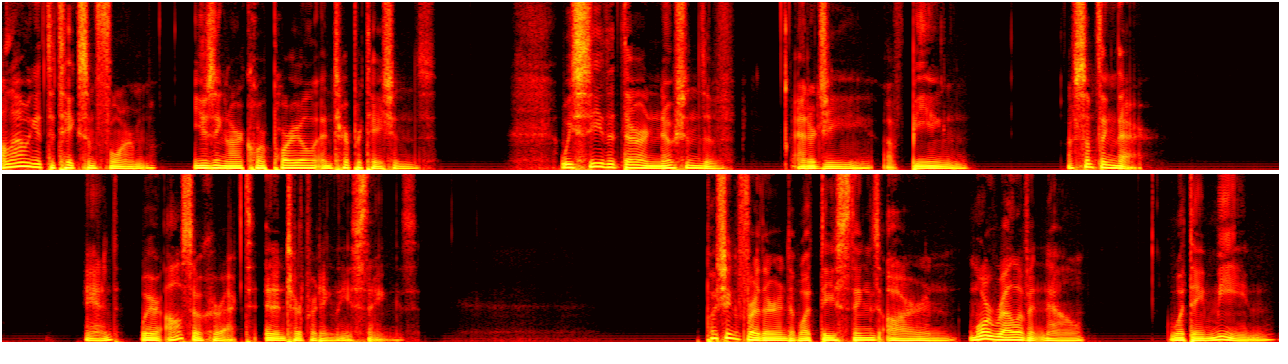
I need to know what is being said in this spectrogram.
Allowing it to take some form, using our corporeal interpretations, we see that there are notions of energy, of being, of something there. And we are also correct in interpreting these things. Pushing further into what these things are, and more relevant now, what they mean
